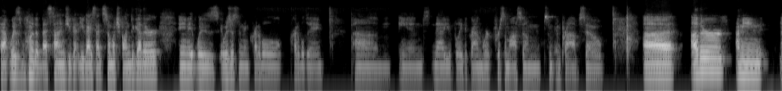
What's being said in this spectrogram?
"That was one of the best times you got. You guys had so much fun together, and it was it was just an incredible incredible day." Um, and now you've laid the groundwork for some awesome some improv. So, uh, other, I mean.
